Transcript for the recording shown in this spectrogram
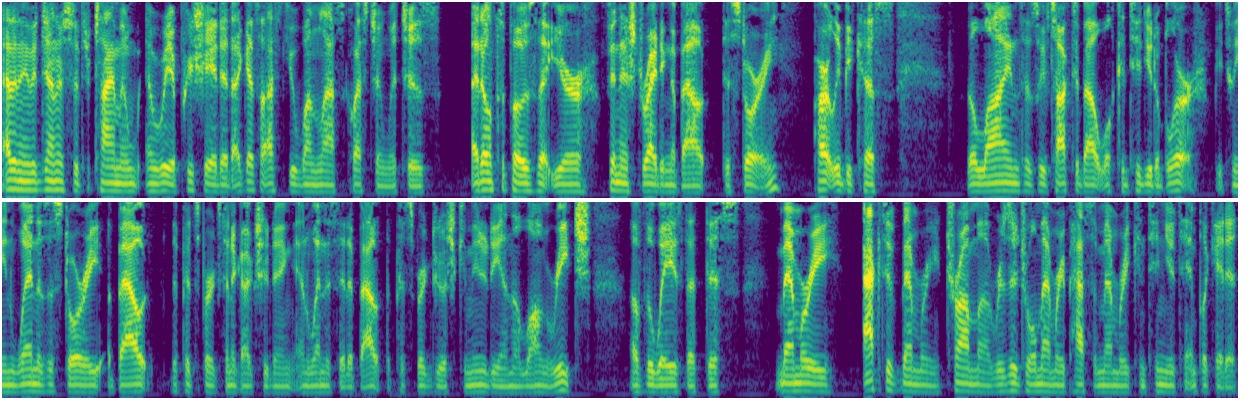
Adam, you've been generous with your time and, and we appreciate it. I guess I'll ask you one last question, which is I don't suppose that you're finished writing about this story, partly because the lines, as we've talked about, will continue to blur between when is a story about the Pittsburgh synagogue shooting and when is it about the Pittsburgh Jewish community and the long reach of the ways that this memory, active memory, trauma, residual memory, passive memory continue to implicate it.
